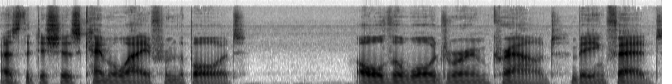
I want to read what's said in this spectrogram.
as the dishes came away from the board. All the wardroom crowd being fed,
